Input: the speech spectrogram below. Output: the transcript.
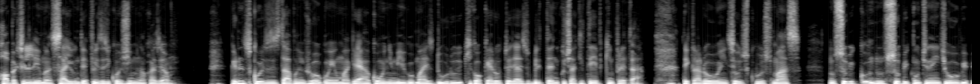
Robert Lehman saiu em defesa de Kojima na ocasião. Grandes coisas estavam em jogo em uma guerra com um inimigo mais duro que qualquer outro exército britânico já que teve que enfrentar, declarou em seu discurso, mas no, sub, no subcontinente houve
